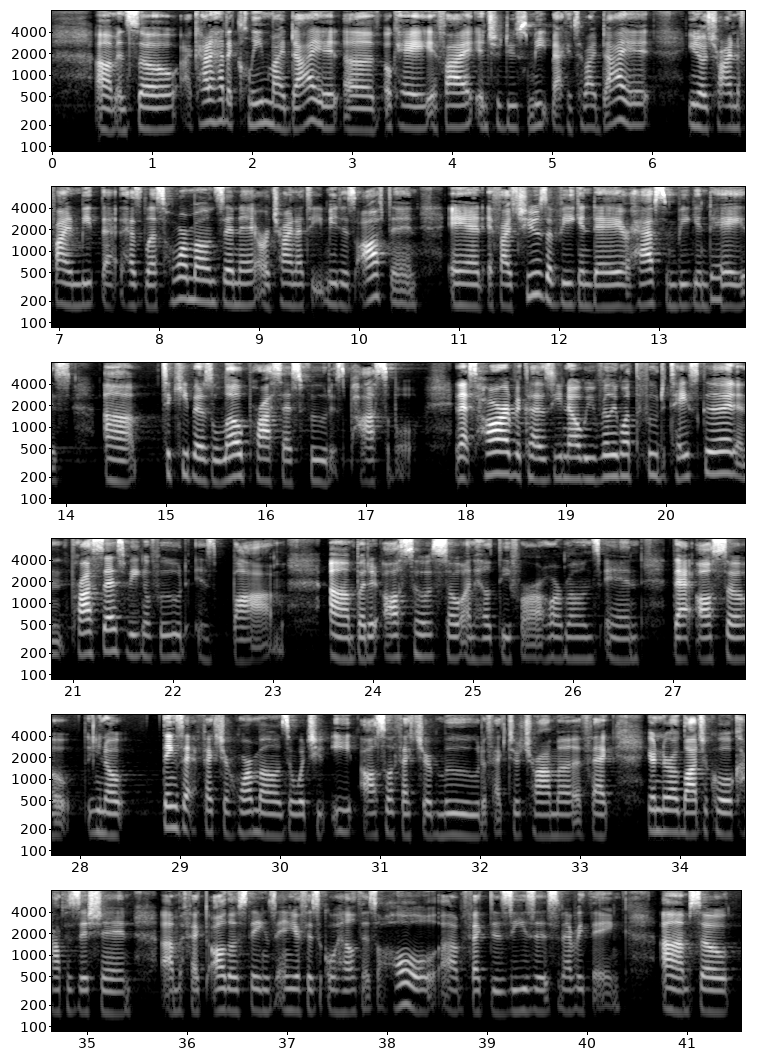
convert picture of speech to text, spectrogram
Um, and so I kind of had to clean my diet of, okay, if I introduce meat back into my diet, you know, trying to find meat that has less hormones in it or trying not to eat meat as often. And if I choose a vegan day or have some vegan days, um, to keep it as low processed food as possible. And that's hard because, you know, we really want the food to taste good, and processed vegan food is bomb. Um, but it also is so unhealthy for our hormones, and that also, you know, things that affect your hormones and what you eat also affect your mood, affect your trauma, affect your neurological composition, um, affect all those things and your physical health as a whole, um, affect diseases and everything. Um, so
